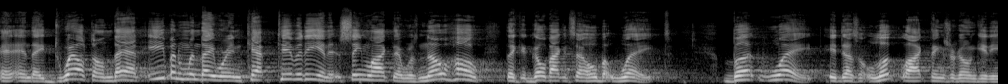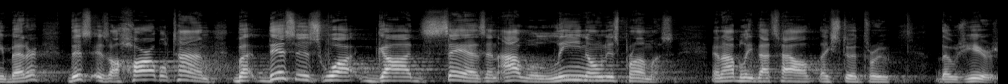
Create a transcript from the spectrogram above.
and, they dwelt on that, even when they were in captivity and it seemed like there was no hope, they could go back and say, Oh, but wait. But wait, it doesn't look like things are going to get any better. This is a horrible time, but this is what God says, and I will lean on His promise. And I believe that's how they stood through those years,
